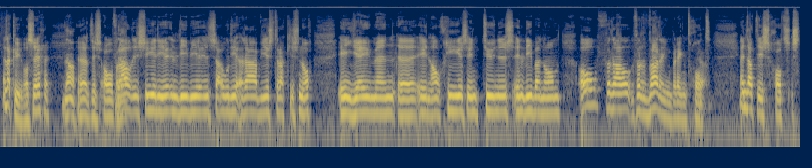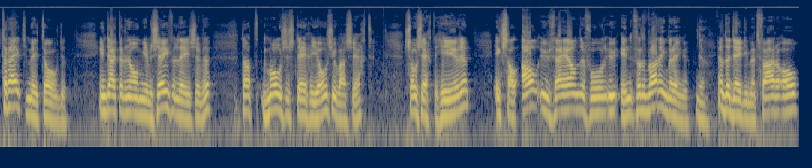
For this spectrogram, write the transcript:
En dat kun je wel zeggen. Nou, Ja, het is overal in Syrië, in Libië, in Saoedi-Arabië, strakjes nog. In Jemen, eh, in Algiers, in Tunis, in Libanon. Overal verwarring brengt God. En dat is Gods strijdmethode. In Deuteronomium 7 lezen we dat Mozes tegen Jozua zegt... Zo zegt de Heere, ik zal al uw vijanden voor u in verwarring brengen. ja. En dat deed hij met Farao.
